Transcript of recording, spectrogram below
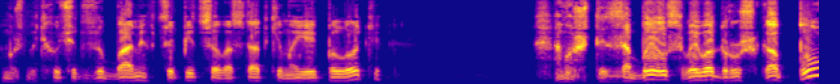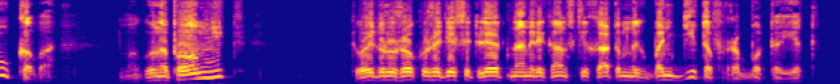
Может быть, хочет зубами вцепиться в остатки моей плоти? А может, ты забыл своего дружка Пулкова? Могу напомнить... Твой дружок уже десять лет на американских атомных бандитов работает.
